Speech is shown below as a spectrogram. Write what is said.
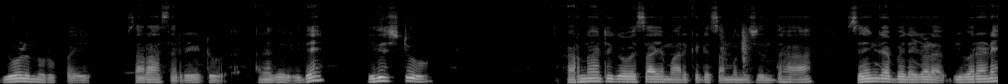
ಏಳುನೂರು ರೂಪಾಯಿ ಸರಾಸರಿ ರೇಟು ಅನ್ನೋದು ಇದೆ. ಇದಿಷ್ಟು. ಕರ್ನಾಟಕ ವ್ಯವಸಾಯ ಮಾರುಕಟ್ಟೆ ಸಂಬಂಧಿಸಿದಂತಹ ಶೇಂಗಾ ಬೆಲೆಗಳ ವಿವರಣೆ.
